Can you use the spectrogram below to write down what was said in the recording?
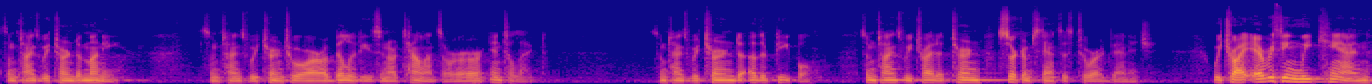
Sometimes we turn to money. Sometimes we turn to our abilities and our talents or our intellect. Sometimes we turn to other people. Sometimes we try to turn circumstances to our advantage. We try everything we can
